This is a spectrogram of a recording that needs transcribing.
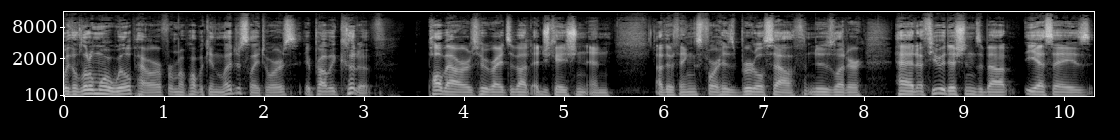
with a little more willpower from Republican legislators, it probably could have. Paul Bowers, who writes about education and other things for his Brutal South newsletter, had a few editions about ESAs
